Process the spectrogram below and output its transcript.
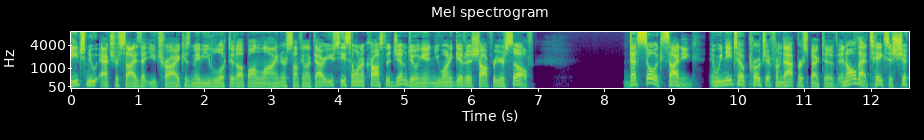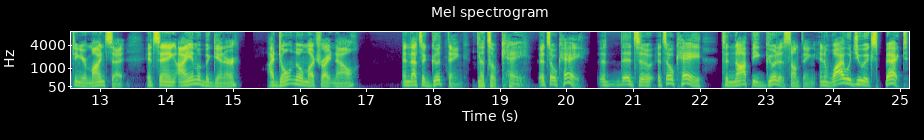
each new exercise that you try, because maybe you looked it up online or something like that, or you see someone across the gym doing it and you want to give it a shot for yourself. That's so exciting. And we need to approach it from that perspective. And all that takes is shifting your mindset. It's saying, I am a beginner. I don't know much right now. And that's a good thing. that's okay It's okay. It- It's, a, it's okay to not be good at something. And why would you expect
